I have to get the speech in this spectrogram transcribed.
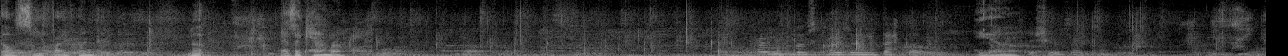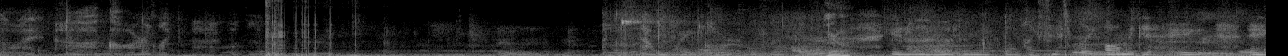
LC 500. Look, has a camera. Probably one of those cars when you back up. Yeah. It shows that. If I got a car like that white car over Yeah. there, and then nothing like the license plate, I'll make it 8, 8,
